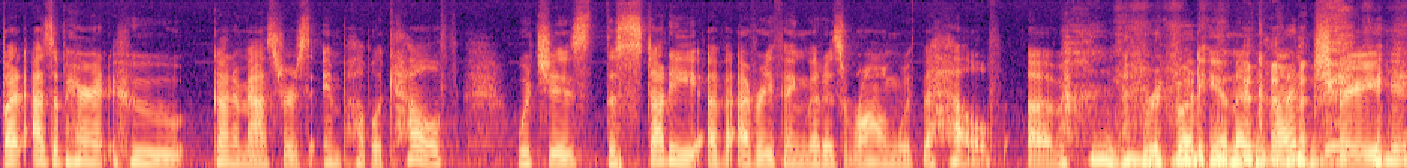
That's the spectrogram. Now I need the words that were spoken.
But as a parent who got a master's in public health, which is the study of everything that is wrong with the health of everybody in the country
